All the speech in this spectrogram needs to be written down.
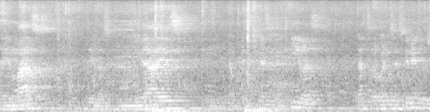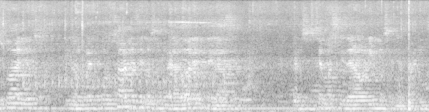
además de las comunidades, eh, las oficinas selectivas, las organizaciones de usuarios y los responsables de los operadores de, de los sistemas hidráulicos en el país.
